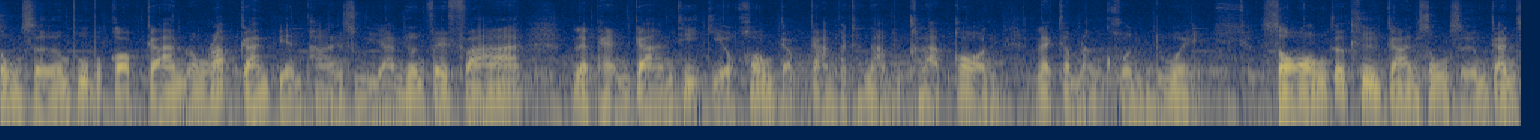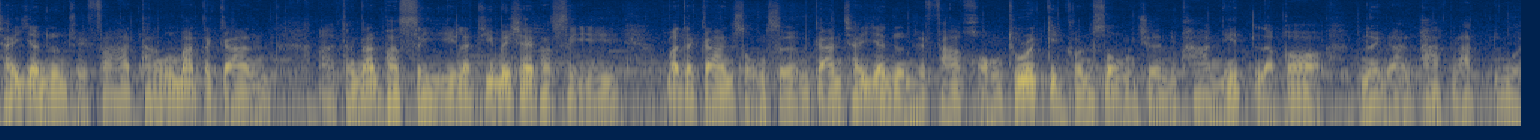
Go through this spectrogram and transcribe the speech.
ส่งเสริมผู้ประกอบการรองรับการเปลี่ยนผ่านสู่ยานยนต์ไฟฟ้า และแผนการที่เกี่ยวข้องกับการพัฒนาบุคลากร และกำลังคนด้วย 2 ก็คือการส่งเสริมการใช้ยานยนต์ไฟฟ้า ทั้งมาตรการทางด้านภาษีและที่ไม่ใช่ภาษี มาตรการส่งเสริมการใช้ยานยนต์ไฟฟ้าของธุรกิจขนส่งเชิญพาณิชย์ แล้วก็หน่วยงานภาครัฐด้ว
